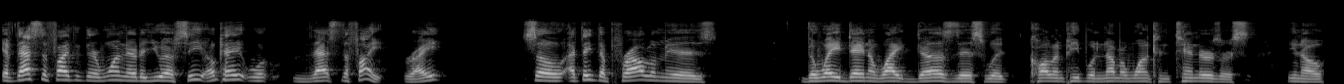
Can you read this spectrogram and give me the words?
If that's the fight that they're wanting, they're the UFC. Okay, well, that's the fight, right? So I think the problem is the way Dana White does this with calling people number one contenders or, you know,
